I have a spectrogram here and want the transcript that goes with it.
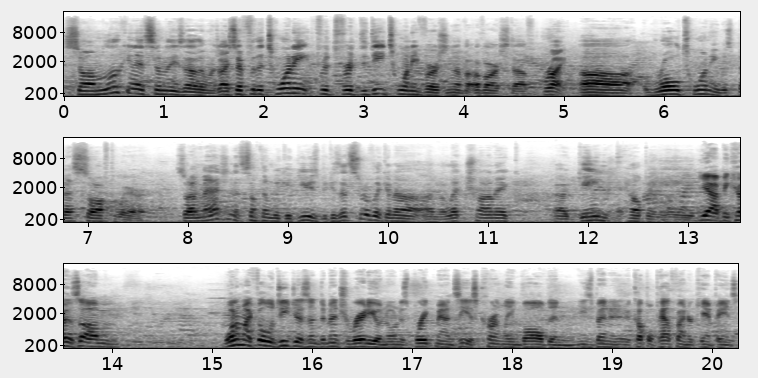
So I'm looking at some of these other ones. All right, so for the 20 for, for the D20 version of, of our stuff, Right. Uh, Roll 20 was best software. So I imagine that's something we could use because that's sort of like an, uh, an electronic uh, game helping aid. Yeah, because um, one of my fellow DJs on Dementia Radio, known as Breakman Z, is currently involved in. He's been in a couple Pathfinder campaigns,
